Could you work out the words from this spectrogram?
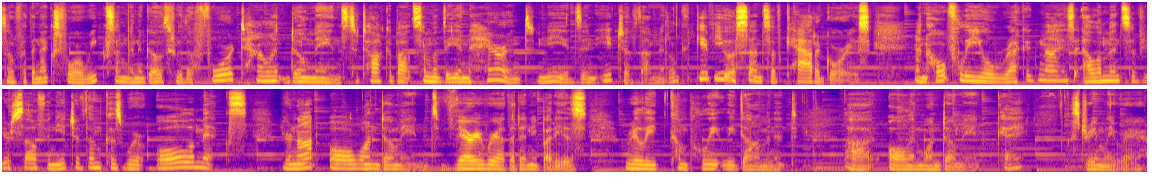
So, for the next four weeks, I'm going to go through the four talent domains to talk about some of the inherent needs in each of them. It'll give you a sense of categories, and hopefully, you'll recognize elements of yourself in each of them because we're all a mix. You're not all one domain. It's very rare that anybody is really completely dominant, uh, all in one domain, okay? Extremely rare.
